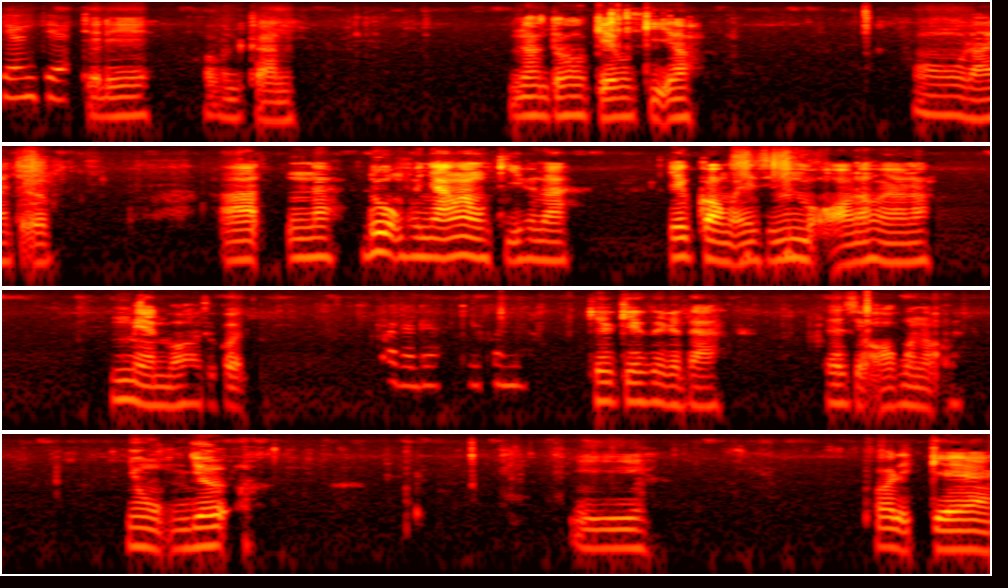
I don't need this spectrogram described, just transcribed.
เจ๊ะเจ๊ะจะดีขอบคุณกันนอนตัวเขาเก็บเมื่อกี้เนาะโอ้หลายเติบอ่านะดูเพิ่นยางมาเมื่อกี้เพิ่นว่าเก็บกล่องไว้สิมันบ่ออกเนาะเพิ่นว่าเนาะมันแม่นบ่ทุกคนไปเดี๋ยวเดี๋ยวเก็บก่อนนะเก็บเก็บใส่กระดาษแต่สิออกมาเนาะยุ่งเยอะอีพอได้แกง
